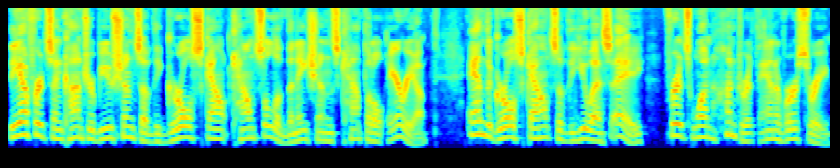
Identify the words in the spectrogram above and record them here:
the efforts and contributions of the Girl Scout Council of the nation's capital area, and the Girl Scouts of the USA for its 100th anniversary,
